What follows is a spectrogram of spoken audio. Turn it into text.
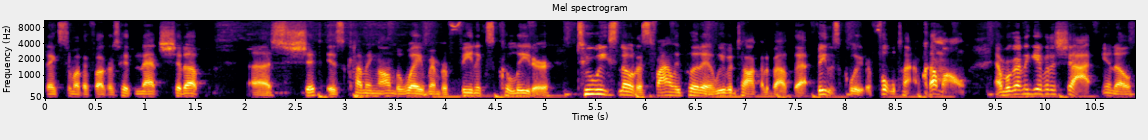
Thanks to motherfuckers hitting that shit up. Uh, shit is coming on the way. Remember, Phoenix Calida, two weeks notice, finally put in. We've been talking about that. Phoenix Calida, full time. Come on, and we're gonna give it a shot. You know,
